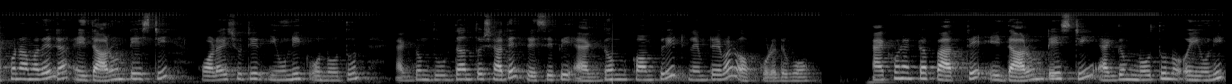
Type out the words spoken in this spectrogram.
এখন আমাদের এই দারুণ টেস্টি কড়াইশুটির ইউনিক ও নতুন একদম দুর্দান্ত স্বাদের রেসিপি একদম কমপ্লিট ফ্লেমটা এবার অফ করে দেব। এখন একটা পাত্রে এই দারুণ টেস্টি একদম নতুন ও ইউনিক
